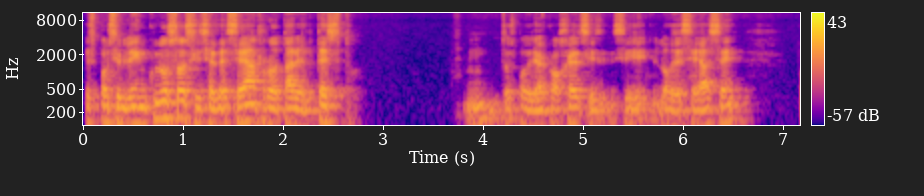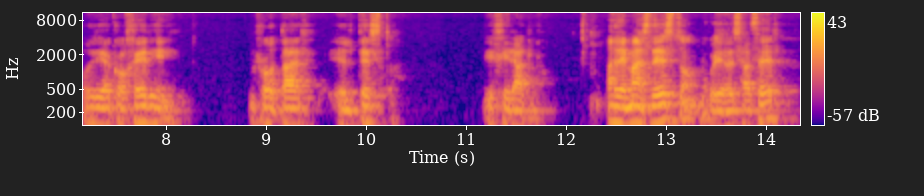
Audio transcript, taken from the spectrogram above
Es posible incluso, si se desea, rotar el texto. Entonces podría coger, si, lo desease, podría coger y rotar el texto y girarlo. Además de esto, lo voy a deshacer,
